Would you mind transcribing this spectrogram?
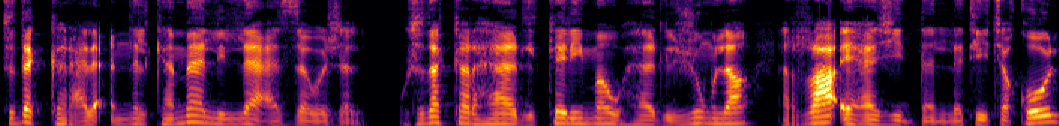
تذكر على أن الكمال لله عز وجل. وتذكر هذه الكلمة وهذه الجملة الرائعة جدا التي تقول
